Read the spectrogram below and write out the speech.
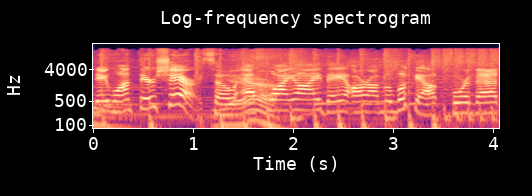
They want their share. So, Yeah. FYI, they are on the lookout for that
